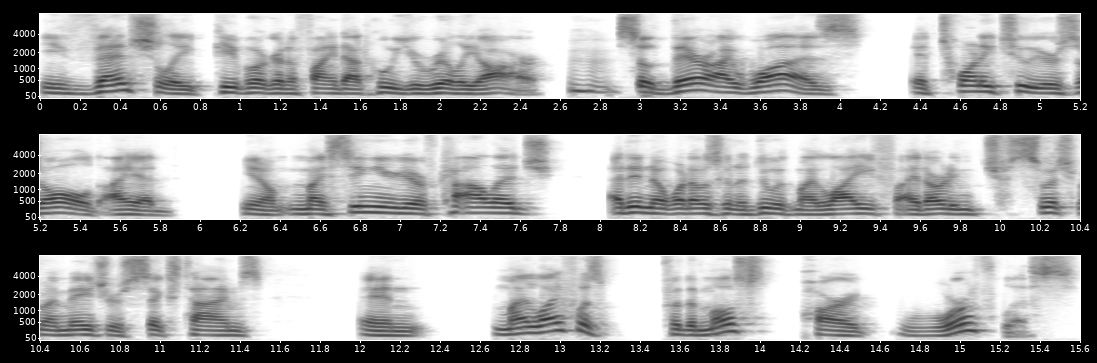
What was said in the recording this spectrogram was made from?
Eventually people are going to find out who you really are. Mm-hmm. So there I was at 22 years old, I had, you know, my senior year of college, I didn't know what I was going to do with my life. I'd already switched my majors six times. And my life was, for the most part, worthless,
